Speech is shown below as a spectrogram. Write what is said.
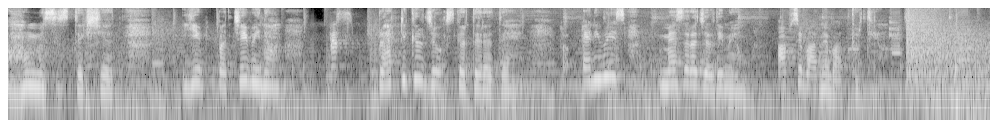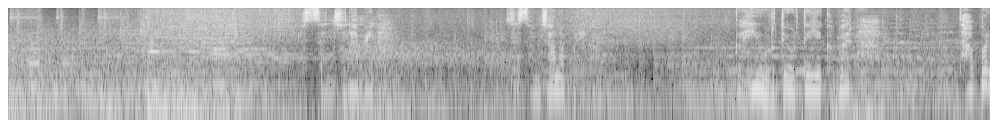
ओह मिसेस दीक्षित, ये बच्चे भी ना बस प्रैक्टिकल जोक्स करते रहते हैं। एनीवेज मैं ज़रा जल्दी में हूँ। आपसे बाद में बात करती हूँ। संजना भी ना, इसे समझाना पड़ेगा। कहीं उड़ते उड़ते ये खबर थापर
